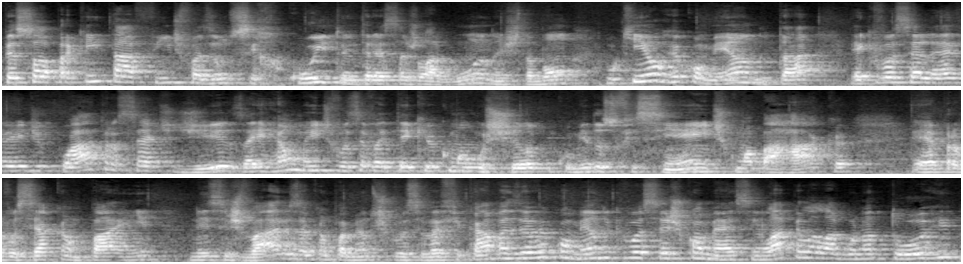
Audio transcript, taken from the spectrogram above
Pessoal, para quem está afim de fazer um circuito entre essas lagunas, tá bom? O que eu recomendo, tá? É que você leve aí de 4 a 7 dias, aí realmente você vai ter que ir com uma mochila com comida suficiente, com uma barraca é, para você acampar aí nesses vários acampamentos que você vai ficar, mas eu recomendo que vocês comecem lá pela Laguna Torre,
